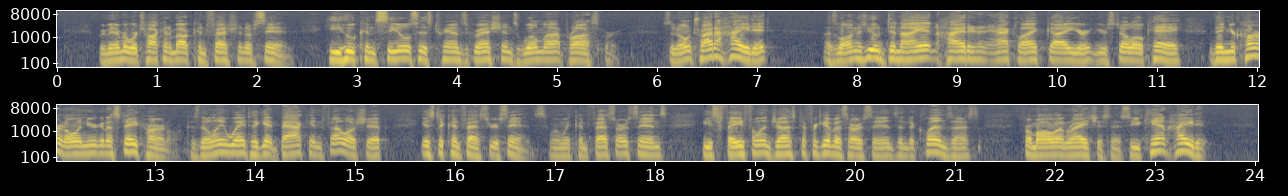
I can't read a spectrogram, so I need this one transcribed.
Remember, we're talking about confession of sin. He who conceals his transgressions will not prosper. So don't try to hide it as long as you deny it and hide it and act like uh, you're, you're still okay, then you're carnal and you're going to stay carnal. Because the only way to get back in fellowship is to confess your sins. When we confess our sins, He's faithful and just to forgive us our sins and to cleanse us from all unrighteousness. So you can't hide it.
